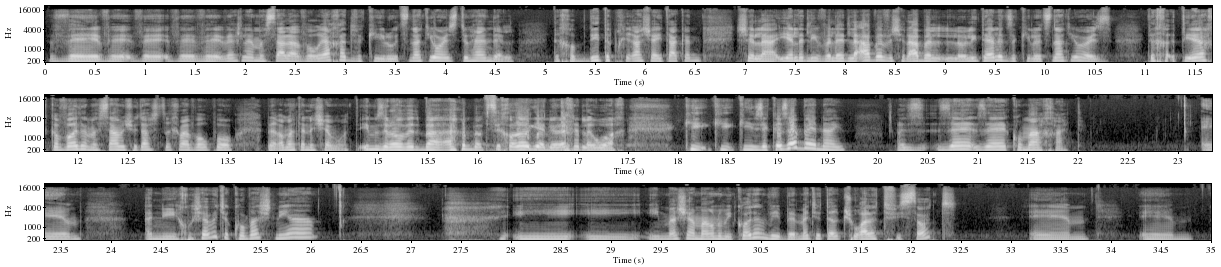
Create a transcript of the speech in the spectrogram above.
ויש להם מסע לעבור יחד, וכאילו, it's not yours to handle. תכבדי את הבחירה שהייתה כאן של הילד להיוולד לאבא ושל האבא להוליד את הילד, זה כאילו, it's not yours. תח, תהיה לך כבוד למסע המשותף שצריך לעבור פה ברמת הנשמות. אם זה לא עובד בפסיכולוגיה, אני הולכת לרוח. כי, כי, כי זה כזה בעיניי. אז זה, זה קומה אחת. Um, אני חושבת שקומה שנייה, היא, היא, היא מה שאמרנו מקודם, והיא באמת יותר קשורה לתפיסות. Um, um,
